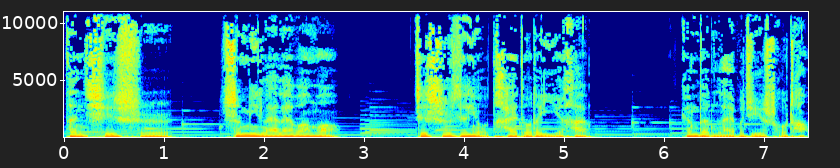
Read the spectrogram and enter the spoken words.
但其实，生命来来往往，这世间有太多的遗憾，根本来不及收场。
